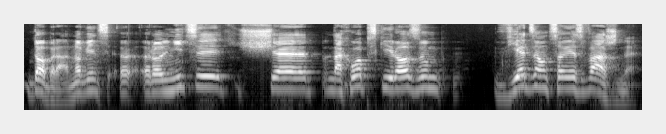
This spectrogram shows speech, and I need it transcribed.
Dobra, no więc e, rolnicy się na chłopski rozum wiedzą, co jest ważne.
